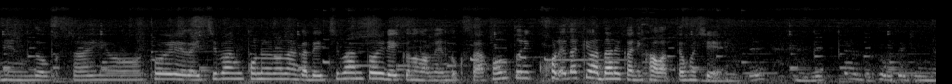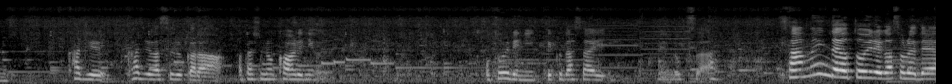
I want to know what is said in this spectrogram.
めんどくさいよ。トイレが一番この世の中で一番トイレ行くのがめんどくさい。本当にこれだけは誰かに代わってほしい。家事家事はするから私の代わりにおトイレに行ってくださいめんどくさい寒いんだよトイレがそれで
